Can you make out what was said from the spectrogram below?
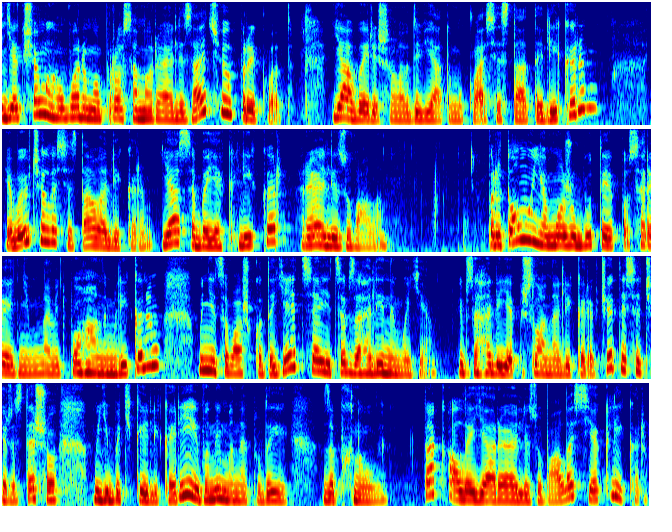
Якщо ми говоримо про самореалізацію, приклад, я вирішила в 9 класі стати лікарем, я вивчилася і стала лікарем. Я себе як лікар реалізувала. При тому я можу бути посереднім, навіть поганим лікарем. Мені це важко дається, і це взагалі не моє. І взагалі я пішла на лікаря вчитися через те, що мої батьки лікарі, і вони мене туди запхнули. Так, але я реалізувалась як лікар.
